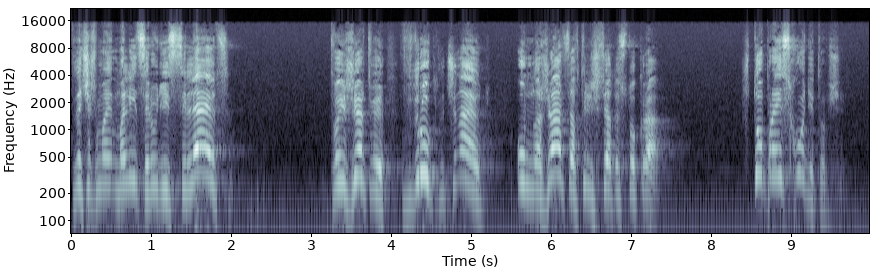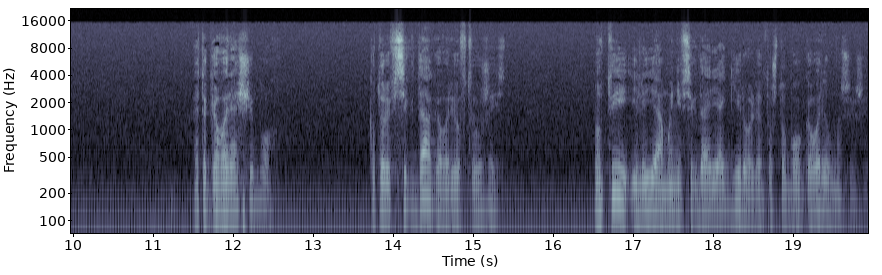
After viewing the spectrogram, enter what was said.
Ты начинаешь молиться, люди исцеляются. Твои жертвы вдруг начинают умножаться в 360 и 100 крат. Что происходит вообще? Это говорящий Бог, который всегда говорил в твою жизнь. Но ты или я, мы не всегда реагировали на то, что Бог говорил в нашей жизни.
